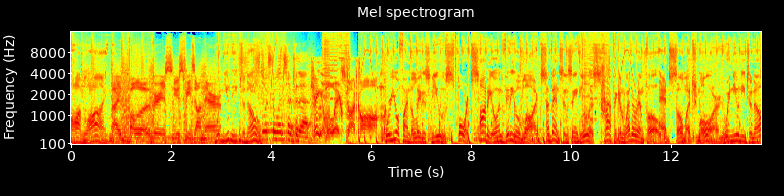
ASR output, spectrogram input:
online, I follow various news feeds on there. when you need to know. What's the website for that? KMOX.com, where you'll find the latest news, sports, audio and video blogs, events in St. Louis, traffic and weather info, and so much more. When you need to know,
